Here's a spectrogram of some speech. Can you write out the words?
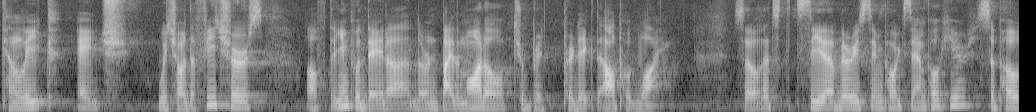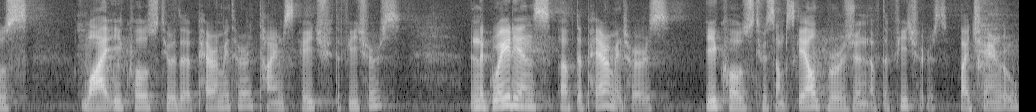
can leak H, which are the features of the input data learned by the model to pre predict output Y. So let's see a very simple example here. Suppose y equals to the parameter times h, the features. Then the gradients of the parameters equals to some scaled version of the features by chain rule,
